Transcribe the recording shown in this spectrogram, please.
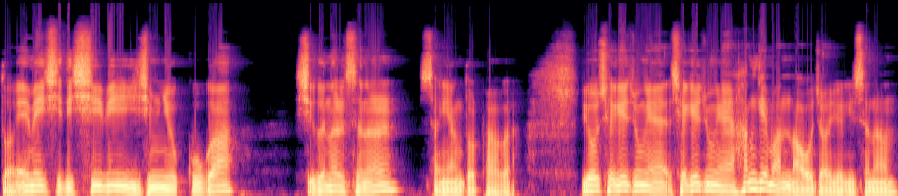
또 MACD 12, 26, 9가 시그널선을 상향 돌파하거나 요 세 개 중에 세 개 중에 한 개만 나오죠 여기서는.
